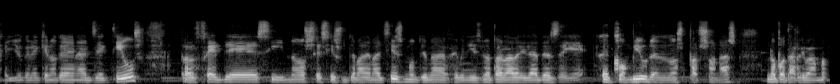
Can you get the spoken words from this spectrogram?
que jo crec que no tenen adjectius, pel fet de si no sé si és un tema de machisme, un tema de feminisme, però la veritat és que el conviure de dues persones no pot arribar a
